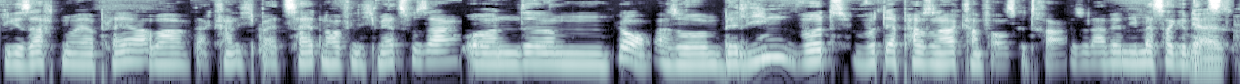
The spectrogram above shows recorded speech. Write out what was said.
Wie gesagt, neuer Player, aber da kann ich bei Zeiten hoffentlich mehr zu sagen. Und ähm, ja, also in Berlin wird, wird der Personalkampf ausgetragen. Also da werden die Messer gewetzt. Ja,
